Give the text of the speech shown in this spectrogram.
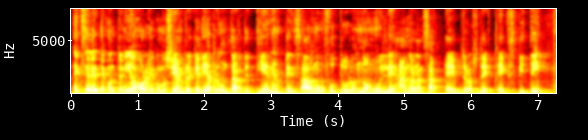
Excelente contenido, Jorge, como siempre. Quería preguntarte, ¿tienen pensado en un futuro no muy lejano lanzar airdrops de XPT?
